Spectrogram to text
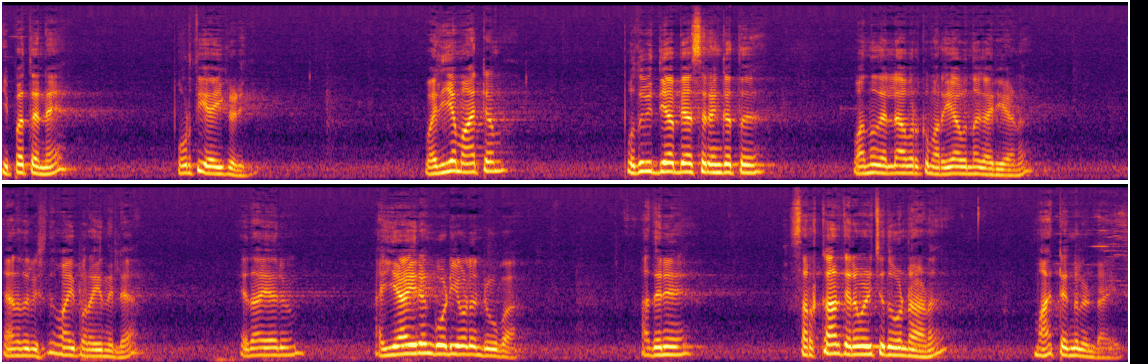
ഇപ്പം തന്നെ പൂർത്തിയായി കഴിഞ്ഞു. വലിയ മാറ്റം പൊതുവിദ്യാഭ്യാസ രംഗത്ത് വന്നത് എല്ലാവർക്കും അറിയാവുന്ന കാര്യമാണ്. ഞാനത് വിശദമായി പറയുന്നില്ല. ഏതായാലും അയ്യായിരം കോടിയോളം രൂപ അതിന് സർക്കാർ ചെലവഴിച്ചതുകൊണ്ടാണ് മാറ്റങ്ങളുണ്ടായത്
